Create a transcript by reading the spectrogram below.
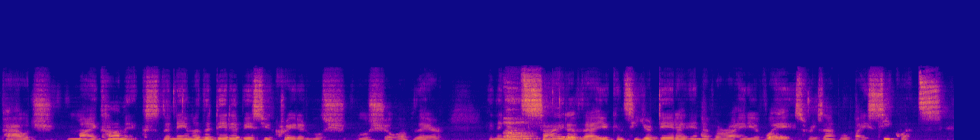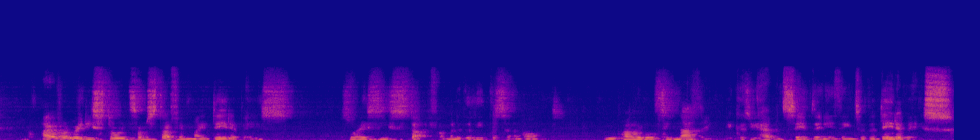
Pouch My Comics, the name of the database you created will, sh will show up there. And then inside of that, you can see your data in a variety of ways. For example, by sequence. I've already stored some stuff in my database, so I see stuff. I'm going to delete this in a moment. You probably will see nothing because you haven't saved anything to the database.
